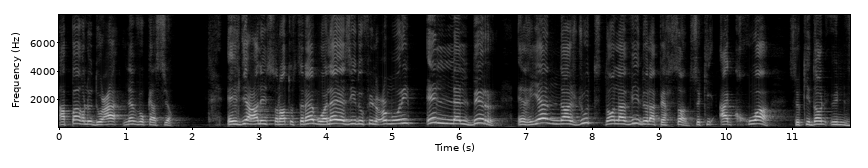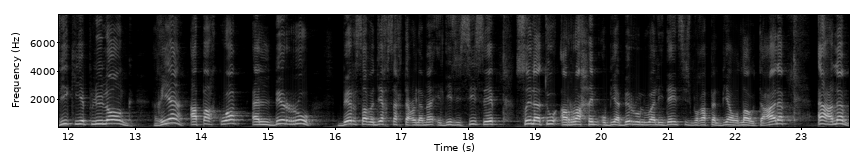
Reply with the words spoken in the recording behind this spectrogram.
à part le dua, l'invocation. Et il dit alayhi salatu sallam wa la yazidu fil umuri illa al-birr. Et rien n'ajoute dans la vie de la personne, ce qui accroît, ce qui donne une vie qui est plus longue. Rien, à part quoi? Al-birru, Bir, ça veut dire, certains ulama, ils disent ici, c'est silatu ou bien birrul walidain, si je me rappelle bien, Wallahu ta'ala. A'lam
